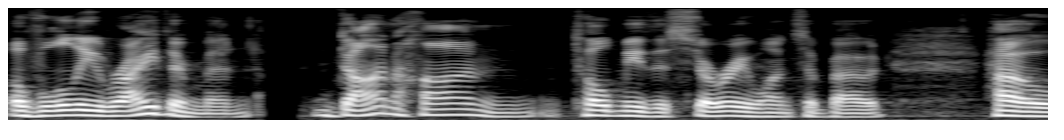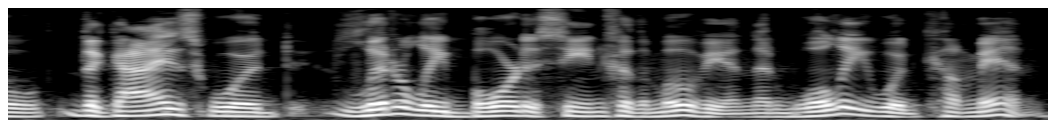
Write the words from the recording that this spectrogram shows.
of Woolie Reitherman. Don Hahn told me the story once about how the guys would literally board a scene for the movie and then Woolie would come in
